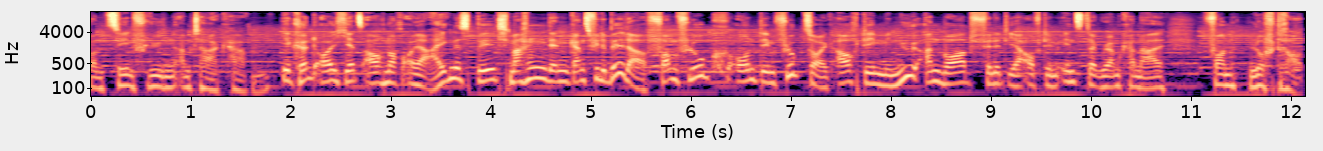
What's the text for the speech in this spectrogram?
von zehn Flügen am Tag haben. Ihr könnt euch jetzt auch noch euer eigenes Bild machen denn ganz viele Bilder vom Flug und dem Flugzeug, auch dem Menü an Bord, findet ihr auf dem Instagram-Kanal von Luftraum.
